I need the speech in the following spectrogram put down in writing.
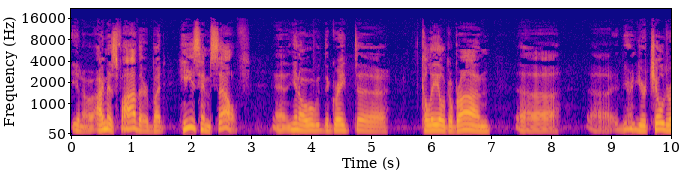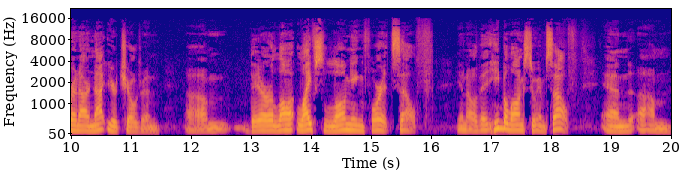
you know i'm his father but he's himself. And you know the great uh, Kahlil Gibran, uh, uh, your, your, children are not your children. Um, they are lo- life's longing for itself. You know, they, he belongs to himself, and um,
